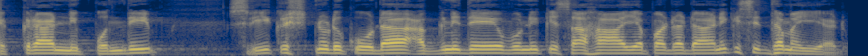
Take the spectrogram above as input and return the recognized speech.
చక్రాన్ని పొంది శ్రీకృష్ణుడు కూడా అగ్నిదేవునికి సహాయపడడానికి సిద్ధమయ్యాడు.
